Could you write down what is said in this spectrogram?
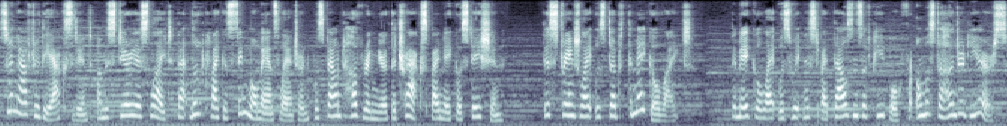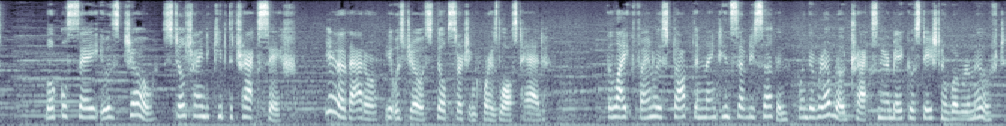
Soon after the accident, a mysterious light that looked like a signalman's lantern was found hovering near the tracks by Maco Station. This strange light was dubbed the Maco Light. The Maco Light was witnessed by thousands of people for almost a hundred years. Locals say it was Joe still trying to keep the tracks safe. Either that or it was Joe still searching for his lost head. The light finally stopped in 1977 when the railroad tracks near Maco Station were removed.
